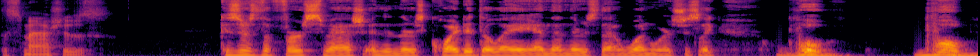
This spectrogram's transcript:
the smashes. Because there's the first smash and then there's quite a delay and then there's that one where it's just like, whoa, whoa,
